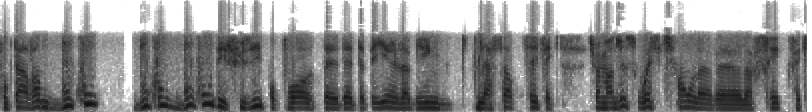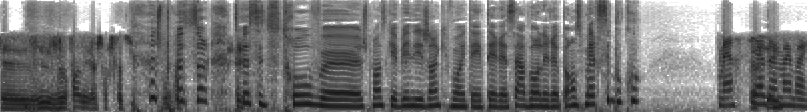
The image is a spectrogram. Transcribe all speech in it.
faut que tu en vendes beaucoup, beaucoup, beaucoup des fusils pour pouvoir te, te- te payer un lobbying de la sorte. Tu sais, fait que je me demande juste où est-ce qu'ils font leur, euh, leur fric. Fait que je, je vais faire des recherches là-dessus. Je suis pas sûre. En tout cas, si tu trouves, euh, je pense qu'il y a bien des gens qui vont être intéressés à avoir les réponses. Merci beaucoup. Merci, à Merci. demain. Bye.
